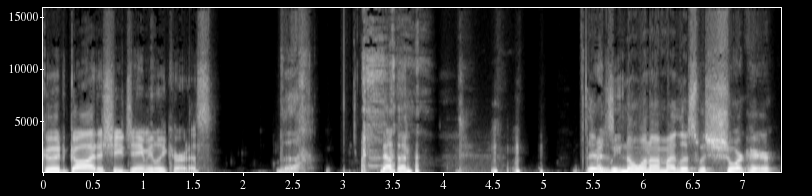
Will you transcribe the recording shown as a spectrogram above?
Good God, is she Jamie Lee Curtis? Ugh. Nothing. There is no one on my list with short hair.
